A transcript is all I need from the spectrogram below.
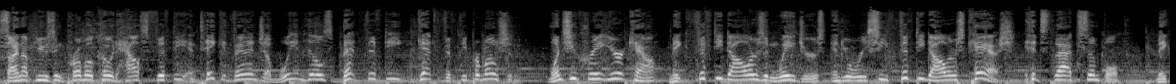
Sign up using promo code HOUSE50 and take advantage of William Hill's Bet 50 Get 50 promotion. Once you create your account, make $50 in wagers and you'll receive $50 cash. It's that simple. Make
